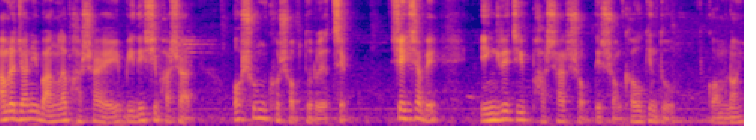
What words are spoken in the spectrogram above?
আমরা জানি বাংলা ভাষায় বিদেশি ভাষার অসংখ্য শব্দ রয়েছে। সেই হিসাবে ইংরেজি ভাষার শব্দের সংখ্যাও কিন্তু কম নয়।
